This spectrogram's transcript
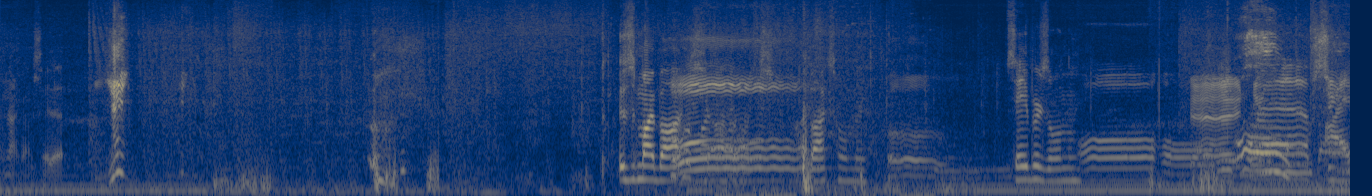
I'm not gonna say that. Yeet! This is my box. Oh. My box only. Oh. Sabers only. Oh, oh. holy Okay. crap, I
